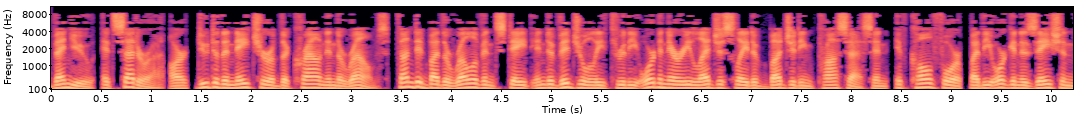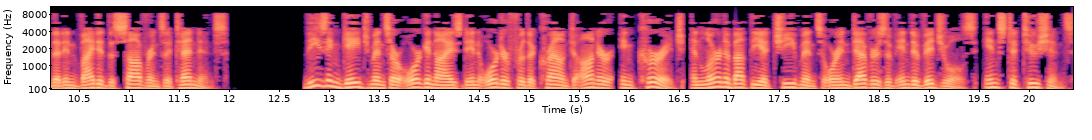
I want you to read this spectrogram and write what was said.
venue, etc. are, due to the nature of the crown in the realms, funded by the relevant state individually through the ordinary legislative budgeting process and, if called for, by the organization that invited the sovereign's attendance. These engagements are organized in order for the Crown to honor, encourage, and learn about the achievements or endeavors of individuals, institutions,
